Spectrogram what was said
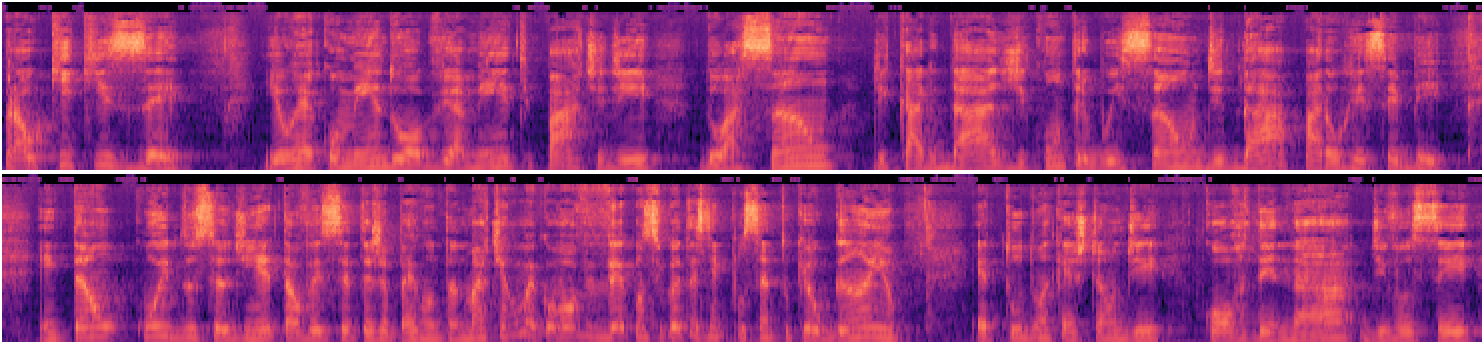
para o que quiser. E eu recomendo, obviamente, parte de doação, de caridade, de contribuição, de dar para o receber. Então, cuide do seu dinheiro. Talvez você esteja perguntando, Martinha, como é que eu vou viver com 55% do que eu ganho? É tudo uma questão de coordenar, de você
